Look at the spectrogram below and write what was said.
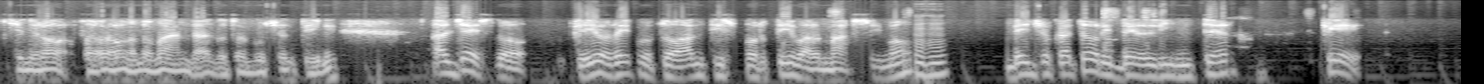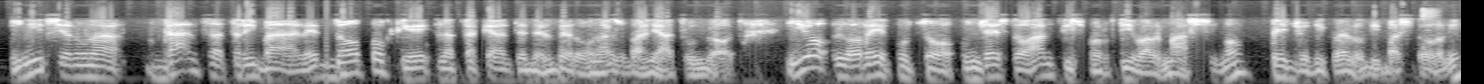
chiederò, farò una domanda al dottor Bucciantini, al gesto che io reputo antisportivo al massimo uh-huh. dei giocatori dell'Inter che iniziano una danza tribale dopo che l'attaccante del Verona ha sbagliato un gol. Io lo reputo un gesto antisportivo al massimo, peggio di quello di Bastoni,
